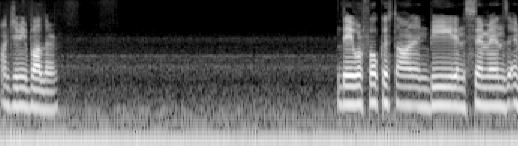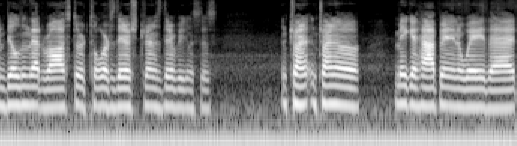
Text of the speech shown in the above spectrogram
on Jimmy Butler. They were focused on Embiid and Simmons and building that roster towards their strengths, their weaknesses, and trying and trying to make it happen in a way that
